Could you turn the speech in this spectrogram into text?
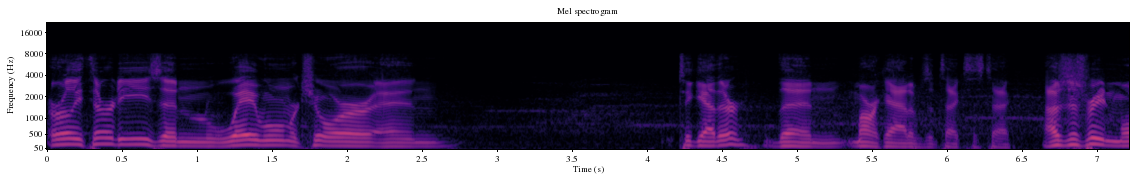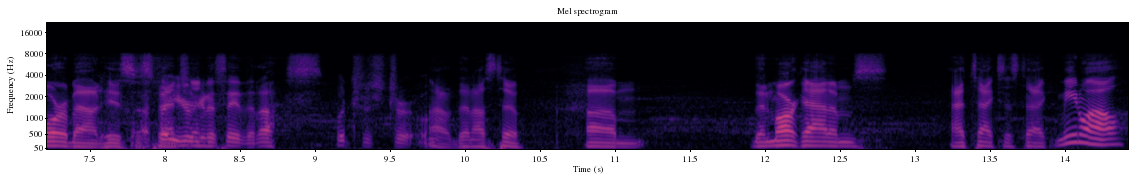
Early 30s and way more mature and together than Mark Adams at Texas Tech. I was just reading more about his I thought you suspension. were going to say than us, which was true. Oh, then us too. Um, then Mark Adams at Texas Tech. Meanwhile,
